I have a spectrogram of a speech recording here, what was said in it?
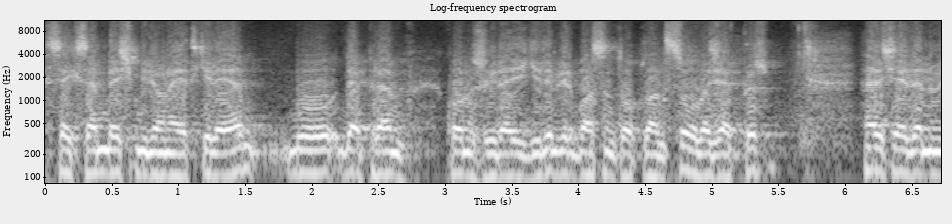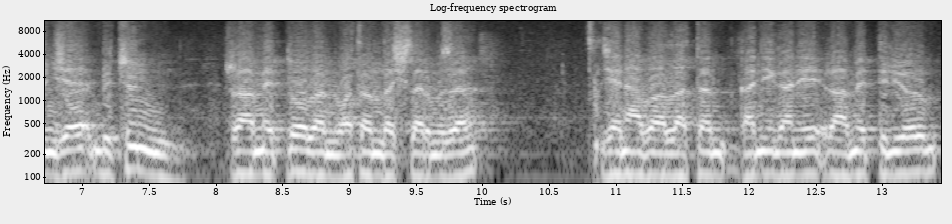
85 milyona etkileyen bu deprem konusuyla ilgili bir basın toplantısı olacaktır. Her şeyden önce bütün rahmetli olan vatandaşlarımıza Cenab-ı Allah'tan gani gani rahmet diliyorum.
